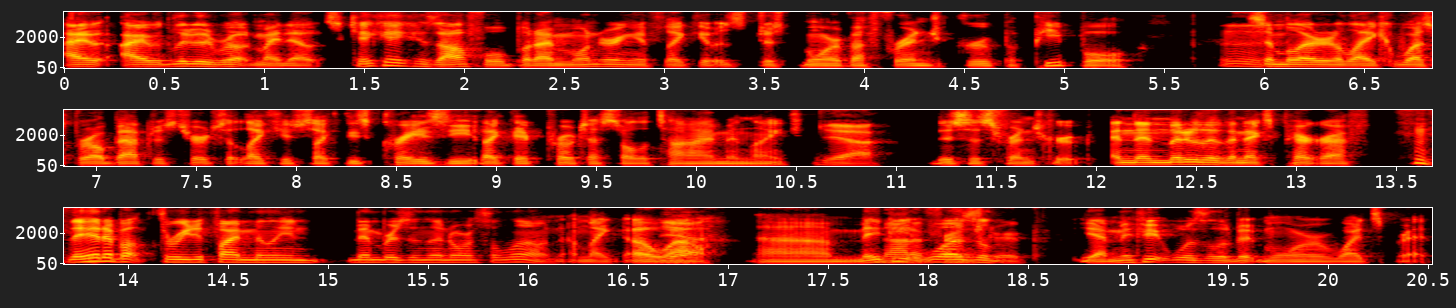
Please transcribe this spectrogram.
I I literally wrote in my notes, KKK is awful, but I'm wondering if like it was just more of a fringe group of people, Mm, similar to like Westboro Baptist Church, that like it's like these crazy, like they protest all the time, and like yeah. this is fringe group. And then literally the next paragraph, they had about three to five million members in the North alone. I'm like, oh wow, um, maybe Not it was a, group. yeah, maybe it was a little bit more widespread.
